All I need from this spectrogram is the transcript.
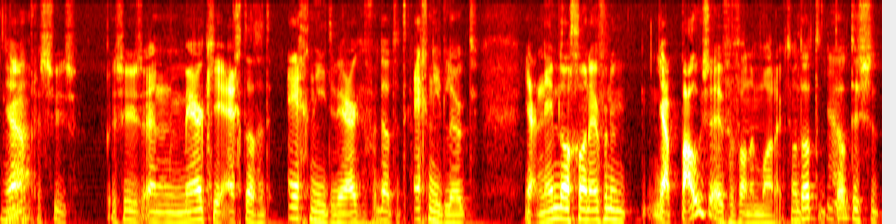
Ja, Ja. precies. precies. En merk je echt dat het echt niet werkt, of dat het echt niet lukt. Ja, neem dan gewoon even een ja, pauze even van de markt. Want dat, Ja. dat is het,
